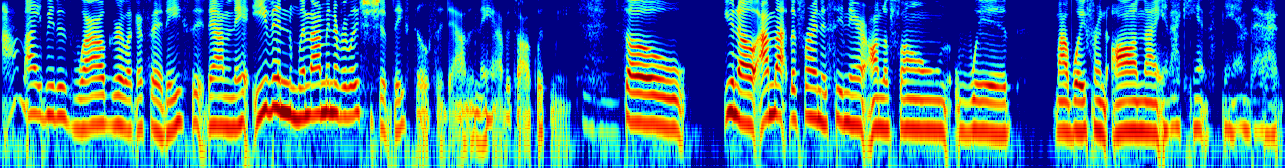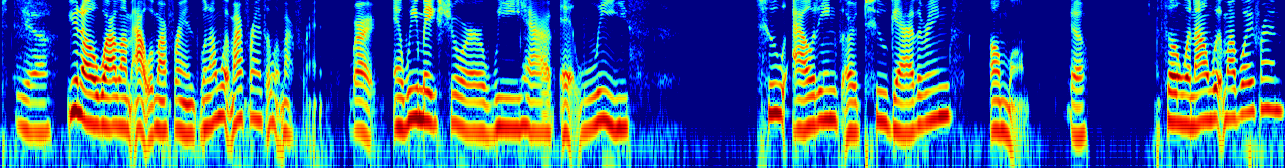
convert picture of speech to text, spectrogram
I might be this wild girl. Like I said, they sit down and they even when I'm in a relationship, they still sit down and they have a talk with me. Mm-hmm. So you know, I'm not the friend that's sitting there on the phone with my boyfriend all night, and I can't stand that. Yeah. You know, while I'm out with my friends, when I'm with my friends, I'm with my friends, Right. and we make sure we have at least two outings or two gatherings a month. Yeah. So when I'm with my boyfriend,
